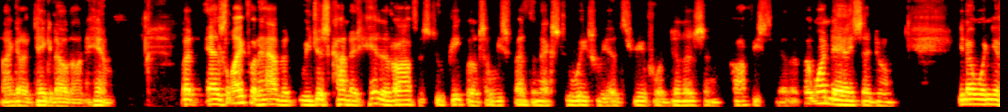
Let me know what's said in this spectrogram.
And I'm going to take it out on him. But as life would have it, we just kind of hit it off as two people. And so we spent the next two weeks, we had three or four dinners and coffees together. But one day I said to him, You know, when you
